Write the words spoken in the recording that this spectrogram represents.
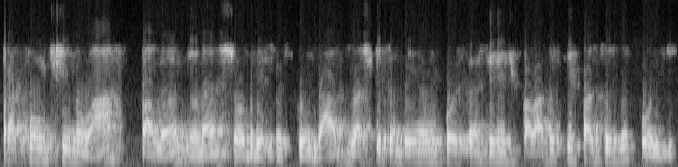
para continuar falando né, sobre esses cuidados, acho que também é importante a gente falar do que fazer depois.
